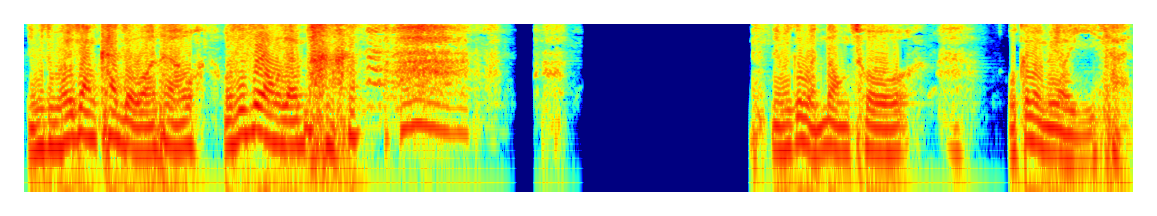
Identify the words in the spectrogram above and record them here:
你们怎么会这样看着我呢？我是这种人吗？你们根本弄错，我根本没有遗产。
